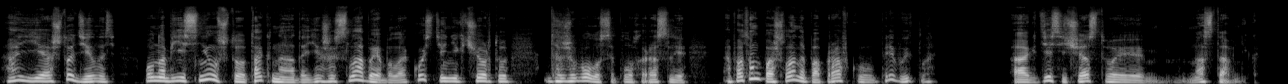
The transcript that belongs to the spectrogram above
А я что делать? Он объяснил, что так надо. Я же слабая была, кости ни к черту, даже волосы плохо росли. А потом пошла на поправку, привыкла. А где сейчас твой наставник?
